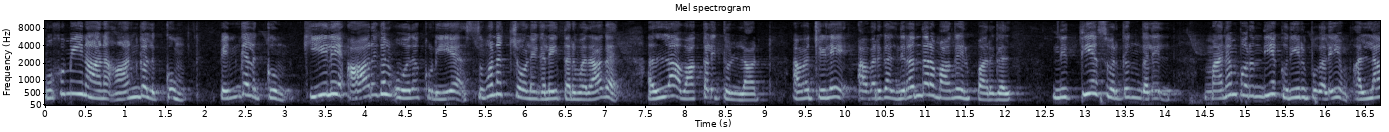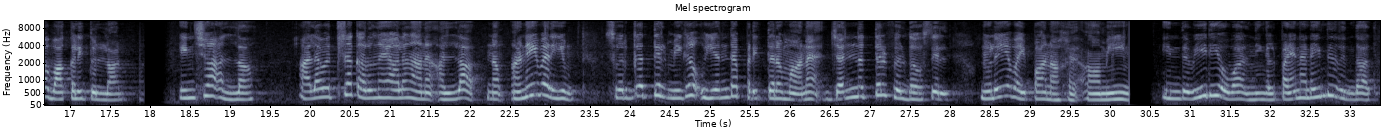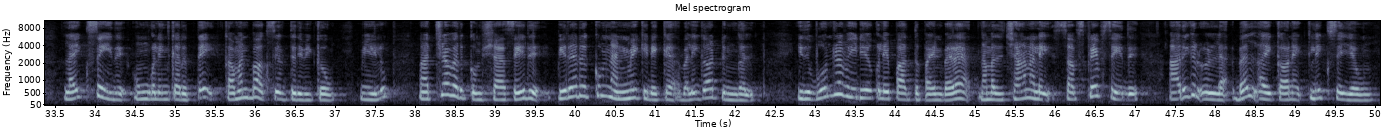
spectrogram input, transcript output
முகுமீனான ஆண்களுக்கும் பெண்களுக்கும் கீழே ஆறுகள் ஓதக்கூடிய சுவனச்சோலைகளை தருவதாக அல்லாஹ் வாக்களித்துள்ளான். அவற்றிலே அவர்கள் நிரந்தரமாக இருப்பார்கள். நித்திய சொர்க்கங்களில் மனம் பொருந்திய குடியிருப்புகளையும் அல்லாஹ் வாக்களித்துள்ளான். இன்ஷா அல்லாஹ் அளவற்ற கருணையாளனான அல்லாஹ் நம் அனைவரையும் சொர்க்கத்தில் மிக உயர்ந்த படித்தரமான ஜன்னத்தில் ஃபிர்தௌஸில் நுழைய வைப்பானாக. ஆமீன். இந்த வீடியோவால் நீங்கள் பயனடைந்திருந்தால் லைக் செய்து உங்களின் கருத்தை கமெண்ட் பாக்ஸில் தெரிவிக்கவும். மேலும் மற்றவருக்கும் ஷேர் செய்து பிறருக்கும் நன்மை கிடைக்க வழிகாட்டுங்கள். இது போன்ற வீடியோக்களை பார்த்து பயன்பெற நமது சேனலை சப்ஸ்கிரைப் செய்து அருகில் உள்ள பெல் ஐகானை கிளிக் செய்யவும்.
